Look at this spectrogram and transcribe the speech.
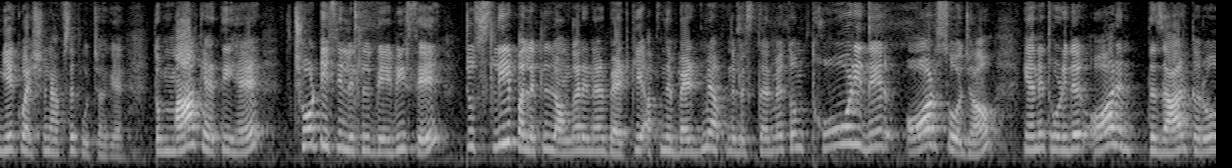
ये क्वेश्चन आपसे पूछा गया है। तो माँ कहती है छोटी सी लिटिल बेबी से to sleep a little longer in bed की अपने बेड में, अपने बिस्तर में तुम थोड़ी देर और सो जाओ, यानी थोड़ी देर और इंतज़ार करो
